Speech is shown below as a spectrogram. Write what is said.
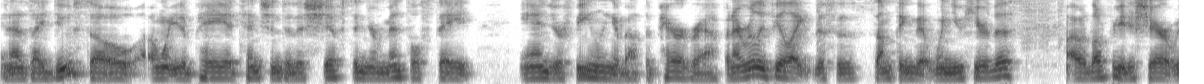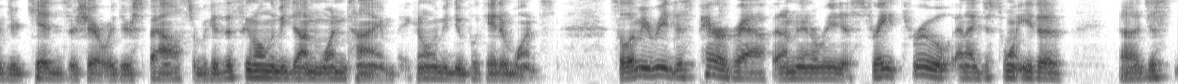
And as I do so, I want you to pay attention to the shifts in your mental state and your feeling about the paragraph. And I really feel like this is something that when you hear this, I would love for you to share it with your kids or share it with your spouse, or because this can only be done one time. It can only be duplicated once. So let me read this paragraph and I'm going to read it straight through. And I just want you to uh, just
